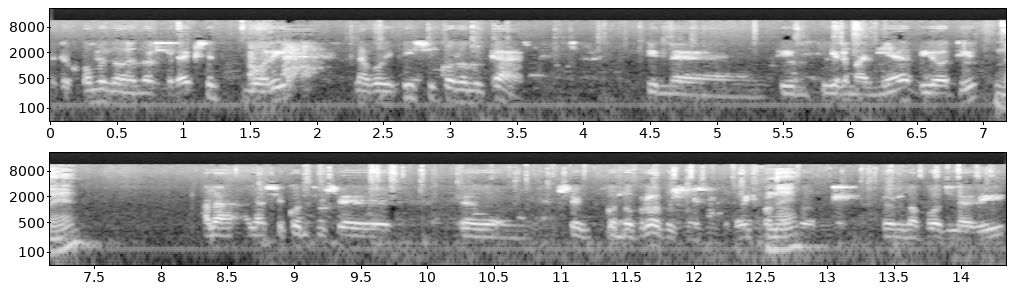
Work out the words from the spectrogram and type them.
ενδεχόμενο ενός Brexit μπορεί να βοηθήσει οικονομικά την, την, την Γερμανία, διότι ναι. αλλά, αλλά σε, σε, σε κοντοπρόθεσμο ναι. θέλω να πω δηλαδή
